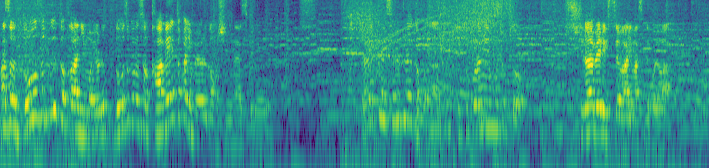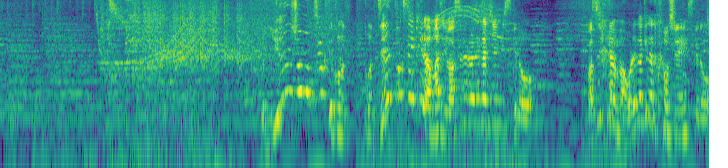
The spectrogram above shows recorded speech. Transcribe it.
まあその同族とかにもよる同族のその加盟とかにもよるかもしれないですけど大体それくらいかもな。ちょっとそこら辺もちょっと調べる必要がありますねこれは。友情も強くてこのこの全属性キラーマジ忘れられがちですけど忘れられるまあ俺だけなのかもしれないですけどいや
